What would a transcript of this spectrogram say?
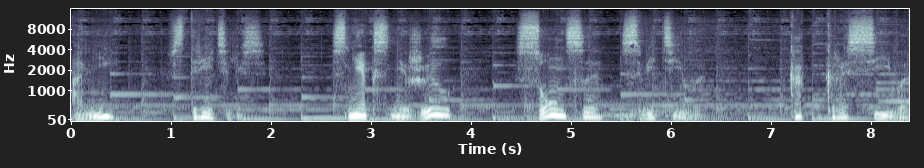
они встретились. Снег снежил, солнце светило – как красиво!»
